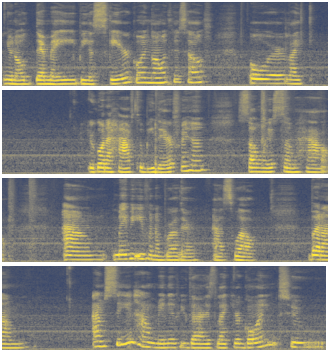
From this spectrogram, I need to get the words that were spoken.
you know, there may be a scare going on with his health. Or, like, you're going to have to be there for him some way, somehow. Um, maybe even a brother as well. But, um, I'm seeing how many of you guys, like, you're going to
